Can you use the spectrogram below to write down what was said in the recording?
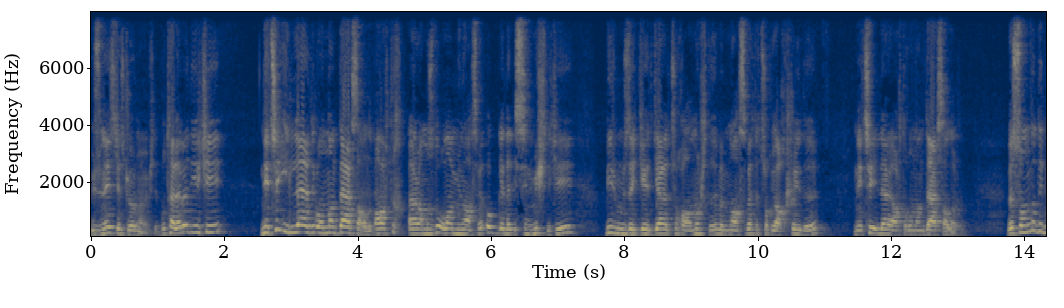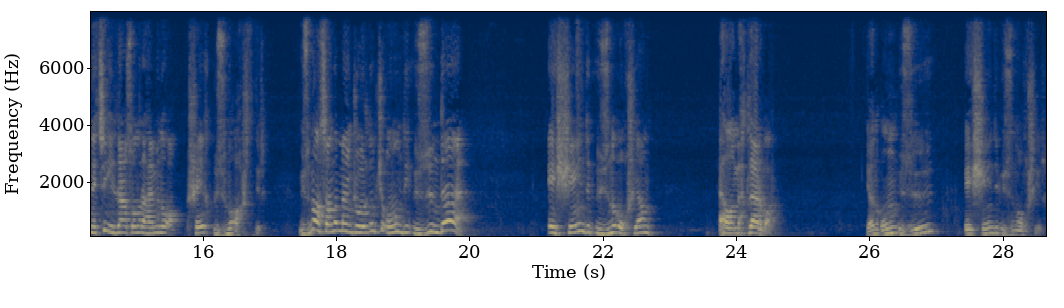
Üzünü heç kəs görməmişdi. Bu tələbə deyir ki, neçə illərdir ondan dərs alıb, artıq aramızda olan münasibət o qədər isinmişdi ki, bir-birimizə get-gəl çox almışdı və münasibət də çox yaxşı idi. Neçə illər artıq ondan dərs alırdım. Və sonunda deyir, neçə ildən sonra həmin o şeyx üzünü açdıdır. Üzünü açanda mən gördüm ki, onun deyir, üzündə eşeğindir üzünə oxşayan əlamətlər var. Yəni onun üzü eşeğindir üzünə oxşayır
